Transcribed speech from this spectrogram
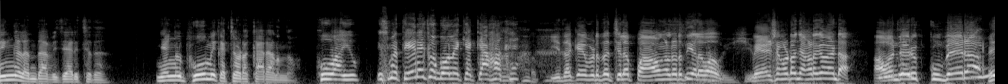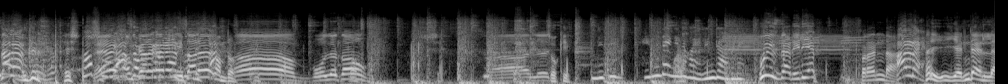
നിങ്ങൾ എന്താ വിചാരിച്ചത്? ഞങ്ങൾ ഭൂമി കച്ചവടക്കാരാണെന്നോ? ഹൂ ഇസ്മ തേരൊക്കെ ബോലയ്ക്ക് ഇതൊക്കെ ഇവിടുത്തെ ചില പാവങ്ങളുടെ അടുത്ത് ചിലവാകും. വേഷം കൊണ്ടോ ഞങ്ങളൊക്കെ വേണ്ട. അവന്റെ ഒരു കുബേര. എന്റെ അല്ല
